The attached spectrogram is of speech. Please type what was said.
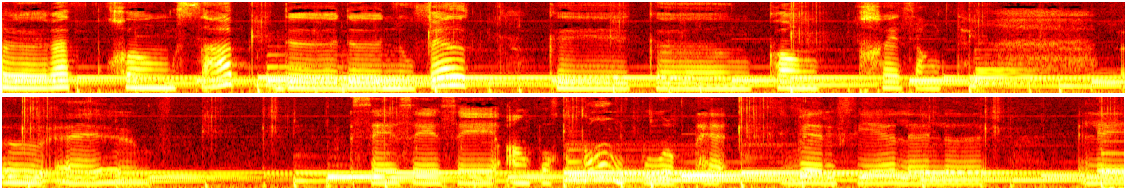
responsable de, de nouvelles que qu'on présente. Euh, c'est important pour vérifier le, le, les,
